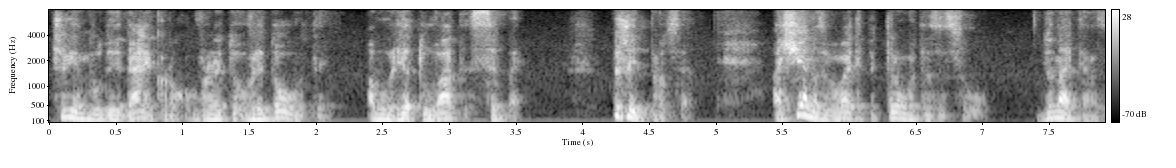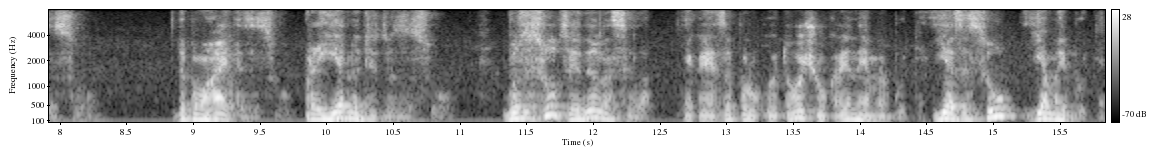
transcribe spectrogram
Чи він буде і далі врятовувати? Або рятувати себе. Пишіть про це. А ще не забувайте підтримувати ЗСУ. Донайте на ЗСУ, допомагайте ЗСУ, приєднуйтесь до ЗСУ. Бо ЗСУ це єдина сила, яка є запорукою того, що Україна є майбутнє. Є ЗСУ, є майбутнє.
